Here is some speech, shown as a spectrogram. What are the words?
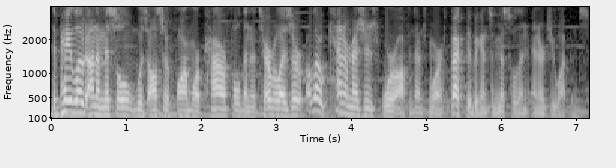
The payload on a missile was also far more powerful than a turbo laser, although countermeasures were oftentimes more effective against a missile than energy weapons.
